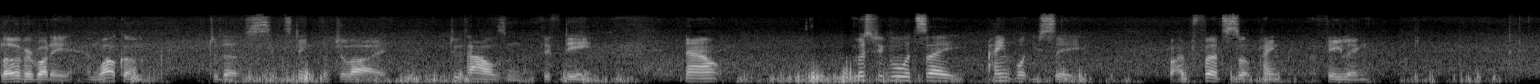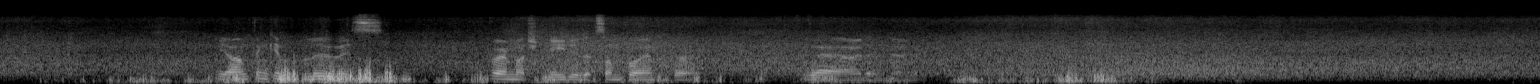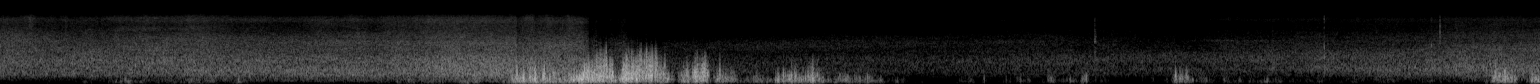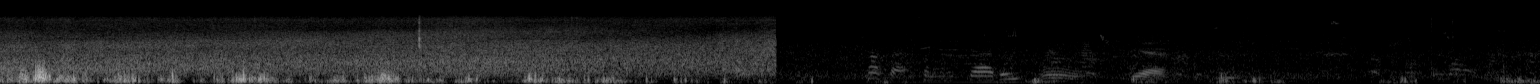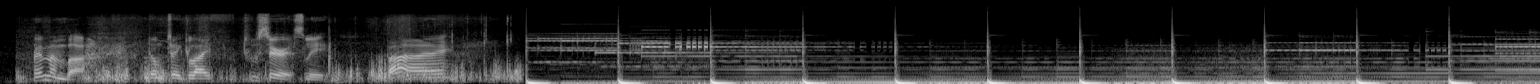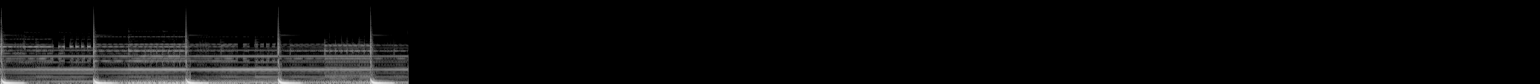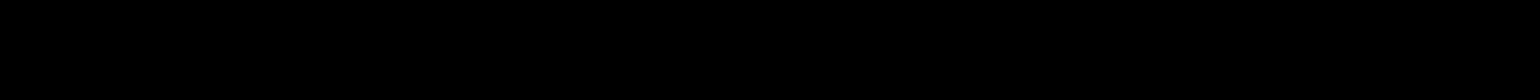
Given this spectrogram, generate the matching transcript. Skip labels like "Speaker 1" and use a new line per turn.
Hello everybody and welcome to the 16th of July 2015. Now, most people would say paint what you see, but I prefer to sort of paint a feeling. Yeah, I'm thinking blue is very much needed at some point, but where, I don't know. Remember, don't take life too seriously. Bye.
